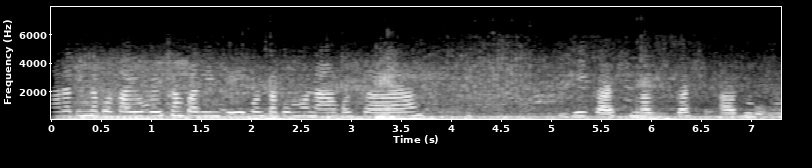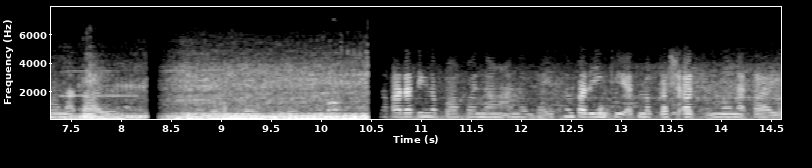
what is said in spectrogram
Darating na po tayo guys ng palengke. Punta po muna ako sa Gcash. Mag-cash out muna tayo. Nakarating na po ako ng ano guys, ng palengke at mag-cash out muna tayo.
